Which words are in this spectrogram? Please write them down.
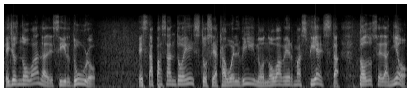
Ellos no van a decir duro, está pasando esto, se acabó el vino, no va a haber más fiesta, todo se dañó,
